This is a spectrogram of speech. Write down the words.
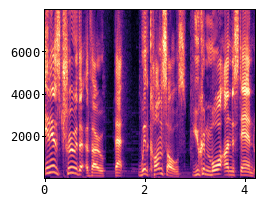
It is true that though that with consoles, you can more understand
